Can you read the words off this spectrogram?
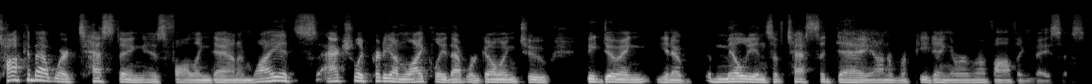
talk about where testing is falling down and why it's actually pretty unlikely that we're going to be doing, you know, millions of tests a day on a repeating or a revolving basis.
